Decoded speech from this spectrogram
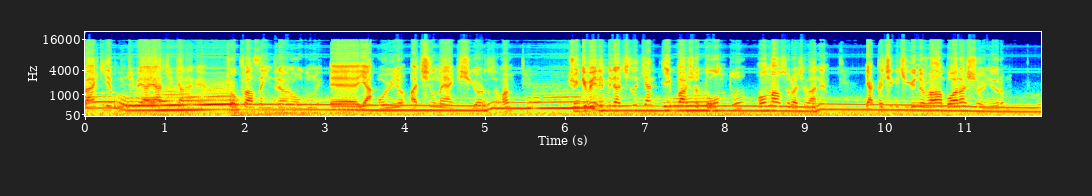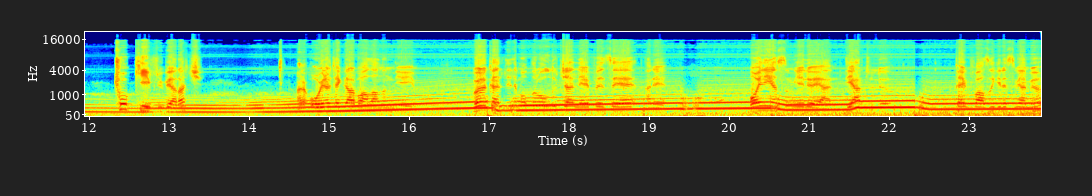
Belki yapımcı bir ayar çeker hani çok fazla indiremen olduğunu ee, ya oyunu açılmayan kişi gördüğü zaman. Çünkü benim bile açılırken ilk başta dondu ondan sonra açıldı hani. Yaklaşık iki gündür falan bu araçla oynuyorum. Çok keyifli bir araç. Hani oyuna tekrar bağlandım diyeyim. Böyle kaliteli modlar oldukça LFS'ye hani oynayasım geliyor yani. Diğer türlü pek fazla giresim gelmiyor.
